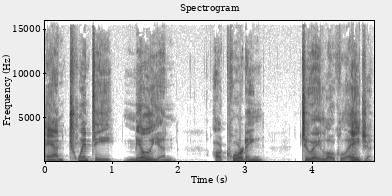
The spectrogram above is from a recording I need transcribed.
and 20 million according to a local agent.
